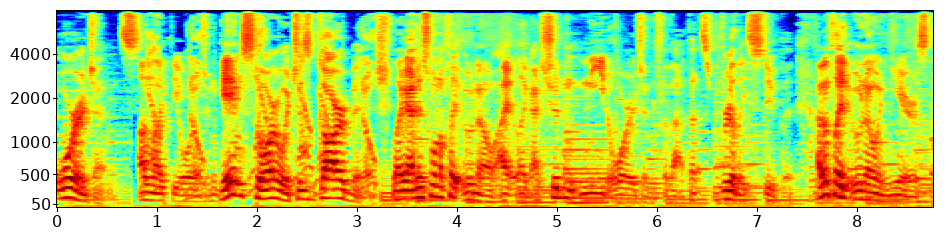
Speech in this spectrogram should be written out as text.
origins. Unlike the Origin Game Store, which is garbage. Like, I just want to play Uno. I like I shouldn't need Origin for that. That's really stupid. I haven't played Uno in years,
